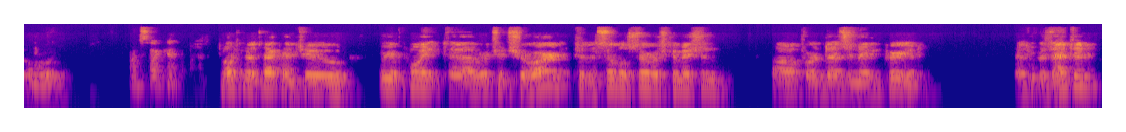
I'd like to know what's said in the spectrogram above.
So moved. One second. Motion is second to reappoint, uh, Richard Sherrard to the Civil Service Commission, uh, for a designated period. As presented,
